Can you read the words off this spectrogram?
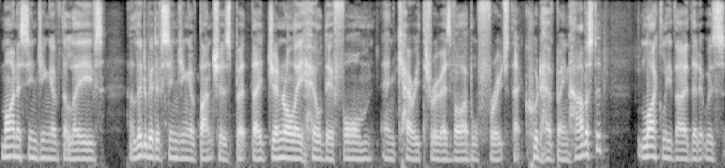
minor singeing of the leaves, a little bit of singeing of bunches, but they generally held their form and carried through as viable fruit that could have been harvested. Likely, though, that it was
